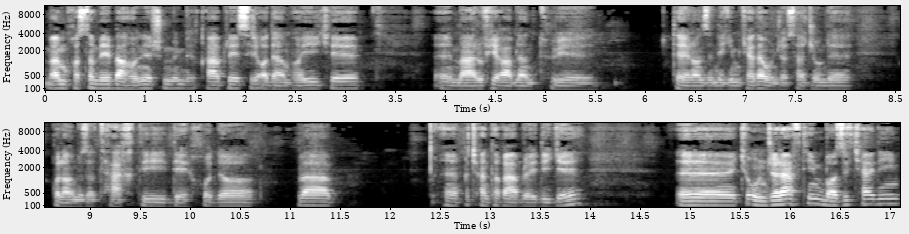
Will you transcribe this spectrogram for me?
من می‌خواستم به یه بهانه نشون قبر سری آدم هایی که معروفی قبلا توی تهران زندگی می‌کردم اونجا از جمله غلامرضا تختی ده خدا و چند تا قبرهای دیگه که اونجا رفتیم بازدید کردیم.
